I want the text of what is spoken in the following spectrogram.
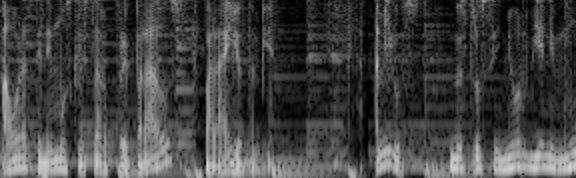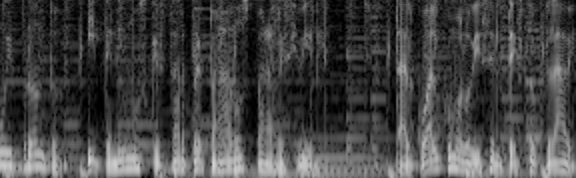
ahora tenemos que estar preparados para ello también. Amigos, nuestro Señor viene muy pronto y tenemos que estar preparados para recibirle. Tal cual como lo dice el texto clave,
